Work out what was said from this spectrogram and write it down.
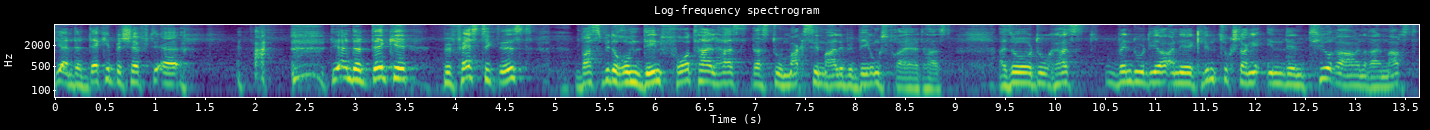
die an der Decke beschäftigt, äh, die an der Decke befestigt ist, was wiederum den Vorteil hast, dass du maximale Bewegungsfreiheit hast. Also du hast, wenn du dir eine Klimmzugstange in den Türrahmen reinmachst,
